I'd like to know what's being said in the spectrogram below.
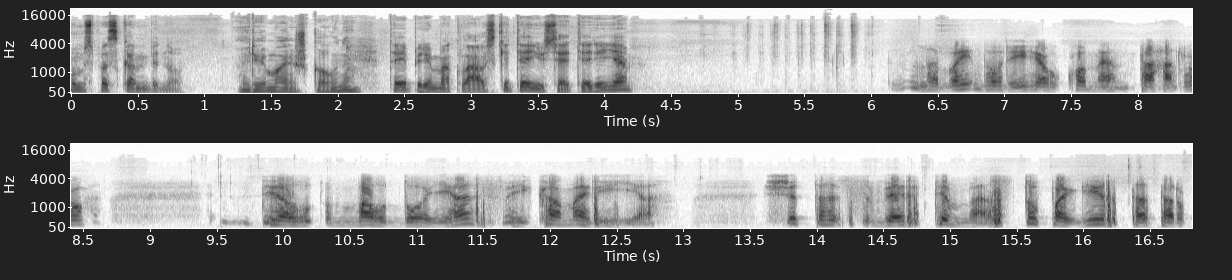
Mums paskambino. Rima iš Kauno. Taip, Rima, klauskite, jūs eterija. Labai norėjau komentaro dėl maldoje Sveika Marija šitas vertimas, tu pagirta tarp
